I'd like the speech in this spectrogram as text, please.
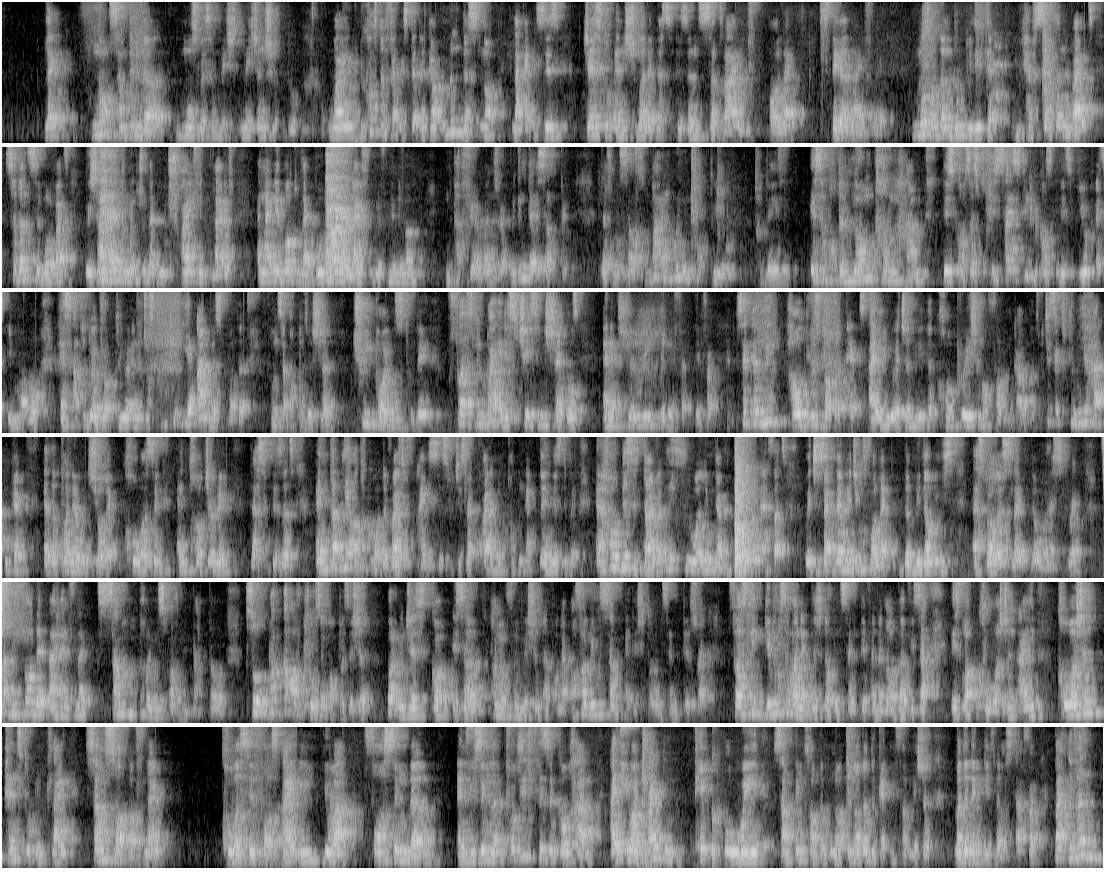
like not something the most Western nation- nations should do. Why? Because the fact is that the government does not like exist just to ensure that the citizens survive or like stay alive, right? Most of them do believe that you have certain rights, certain civil rights, which are meant to make sure that you thrive in life and are able to like go through your life with minimum interference, right? We think that is something that's. So what I'm going to talk to you today is about the long-term harm this causes precisely because it is viewed as immoral, as Abdullah brought to you and it was completely unresponded from the opposition. Three points today. Firstly, why it is chasing shadows and extremely ineffective, right? Secondly, how do you stop attacks, i.e. you actually need the cooperation of foreign governments, which is extremely hard to get at the point at which you're like coercing and torturing their citizens. And thirdly, I'll talk about the rise of ISIS, which is like quite an important actor in this debate, and how this is directly fueling their government efforts, which is like damaging for like the Middle East as well as like the West, right? But before that, I have like some points of rebuttal. So what out of closing opposition, what we just got is a point of information about like offering some additional incentives, right? Firstly, giving someone an additional incentive and a longer visa is not coercion, i.e. coercion tends to imply some sort of like coercive force, i.e. you are forcing them and using like probably physical harm, i.e. you are trying to take away something from them in order to get information rather than give them stuff, right? But even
